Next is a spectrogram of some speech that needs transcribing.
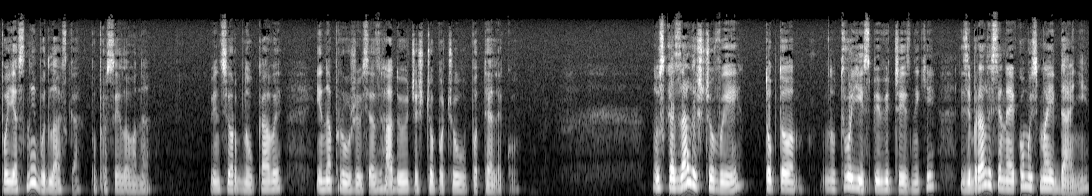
Поясни, будь ласка, попросила вона. Він сьорбнув кави і напружився, згадуючи, що почув по телеку. Ну, сказали, що ви, тобто ну, твої співвітчизники, зібралися на якомусь майдані,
